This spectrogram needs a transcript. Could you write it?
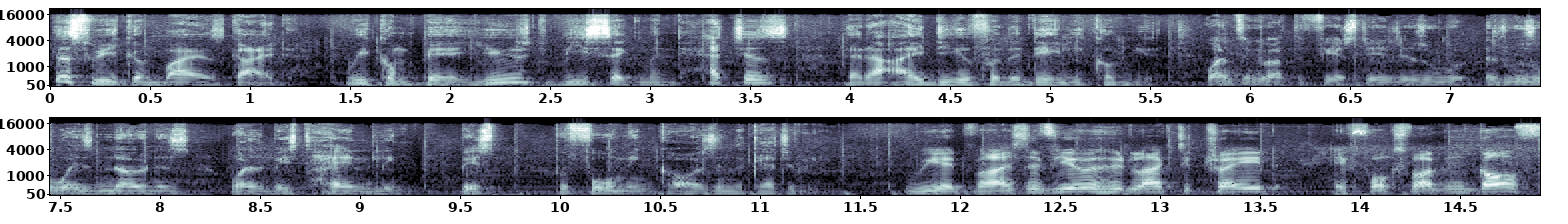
This week on Buyer's Guide, we compare used B-segment hatches that are ideal for the daily commute. One thing about the Fiesta is it was always known as one of the best handling, best performing cars in the category. We advise the viewer who'd like to trade a Volkswagen Golf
